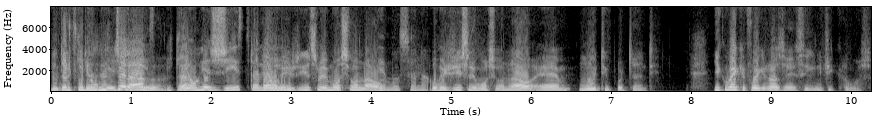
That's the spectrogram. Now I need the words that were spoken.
Então ele ficou criou desesperado. Um registro, né? um registro ali. É um registro emocional. emocional. O registro emocional é muito importante. E como é que foi que nós ressignificamos?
